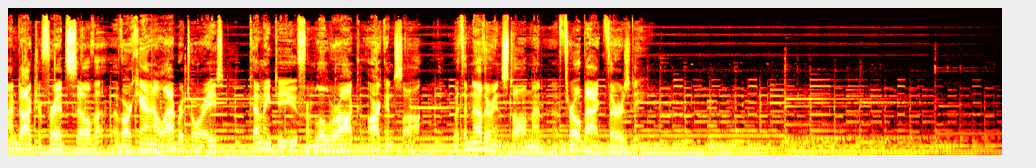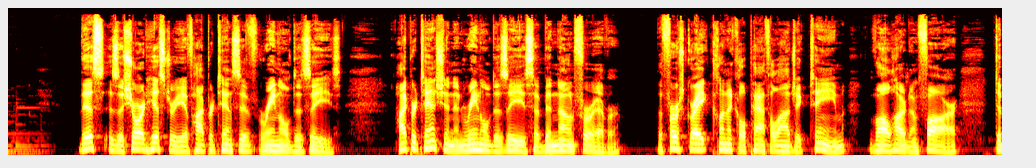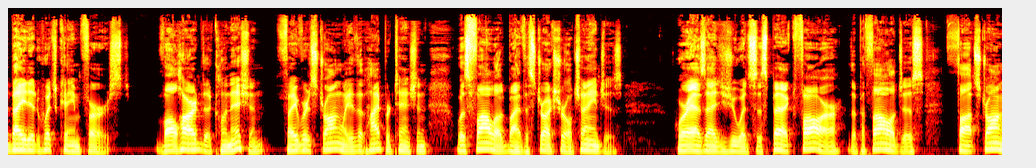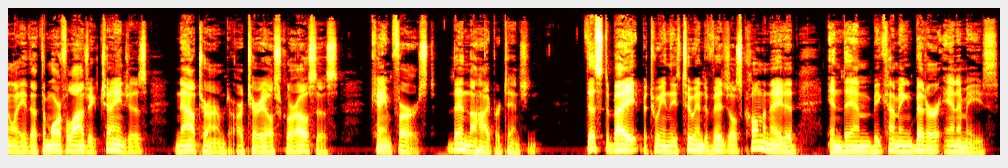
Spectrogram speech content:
I'm Dr. Fred Silva of Arkana Laboratories, coming to you from Little Rock, Arkansas, with another installment of Throwback Thursday. This is a short history of hypertensive renal disease. Hypertension and renal disease have been known forever. The first great clinical pathologic team, Volhard and Fahr, debated which came first. Volhard, the clinician, favored strongly that hypertension was followed by the structural changes, whereas, as you would suspect, Fahr, the pathologist, thought strongly that the morphologic changes now termed arteriosclerosis, came first, then the hypertension. This debate between these two individuals culminated in them becoming bitter enemies.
